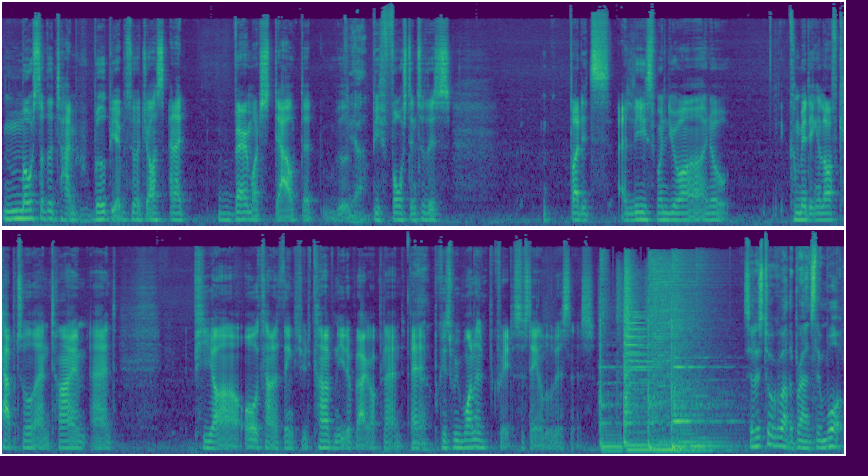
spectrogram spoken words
most of the time we will be able to adjust, and I very much doubt that we'll Yeah. be forced into this. But it's at least when you are, you know, committing a lot of capital and time and PR, all kind of things, you kind of need a backup plan uh, Yeah. because we want to create a sustainable business. So let's talk about the brands then. What,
